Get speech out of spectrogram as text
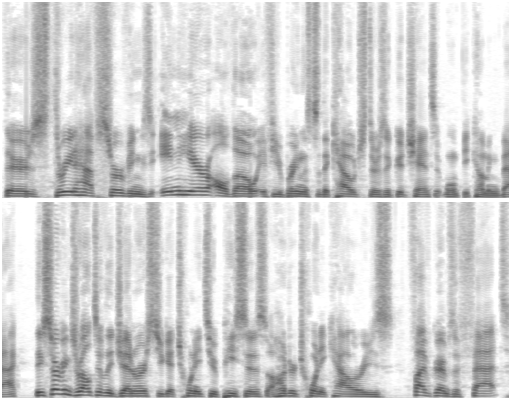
There's three and a half servings in here, although if you bring this to the couch, there's a good chance it won't be coming back. The serving's are relatively generous. You get 22 pieces, 120 calories, 5 grams of fat,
